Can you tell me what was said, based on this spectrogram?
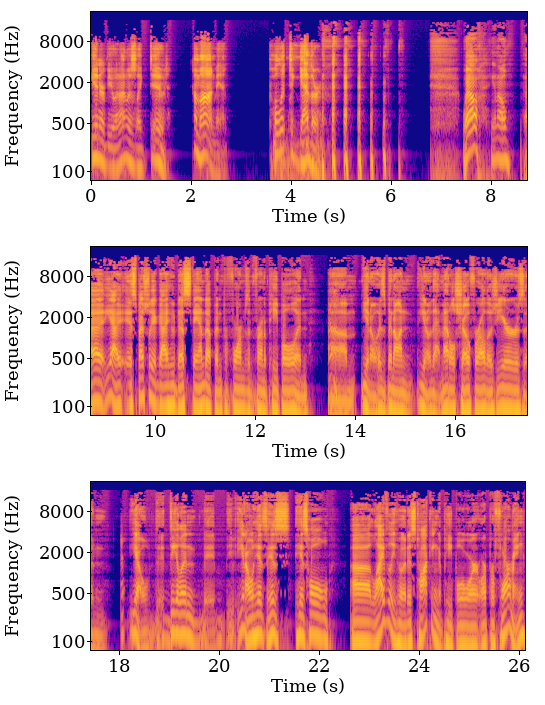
interview, and I was like, dude, come on, man, pull it together. Well, you know, uh, yeah, especially a guy who does stand up and performs in front of people and, um, you know, has been on, you know, that metal show for all those years and, you know, dealing, you know, his, his, his whole, uh, livelihood is talking to people or, or performing.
